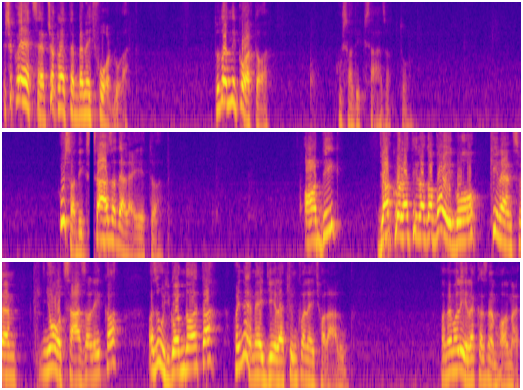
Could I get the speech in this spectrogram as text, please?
és akkor egyszer csak lett ebben egy fordulat tudod mikortól? 20. századtól 20. század elejétől. Addig gyakorlatilag a bolygó 98%-a az úgy gondolta hogy nem egy életünk van egy halálunk. Hanem a lélek az nem hal meg.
